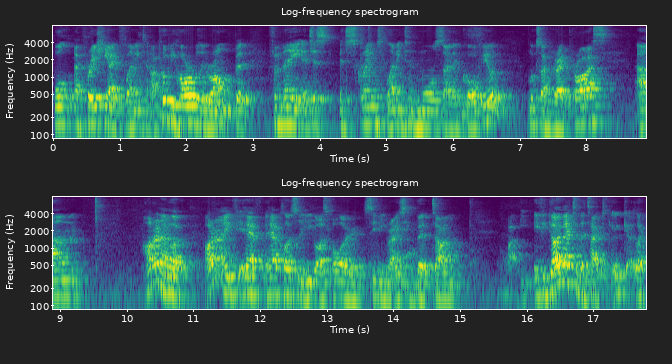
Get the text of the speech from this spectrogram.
will appreciate Flemington. I could be horribly wrong, but for me, it just it screams Flemington more so than Caulfield. Looks like a great price. Um, I don't know, like I don't know if you have how closely you guys follow Sydney racing, but um, if you go back to the tapes, go- go- like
